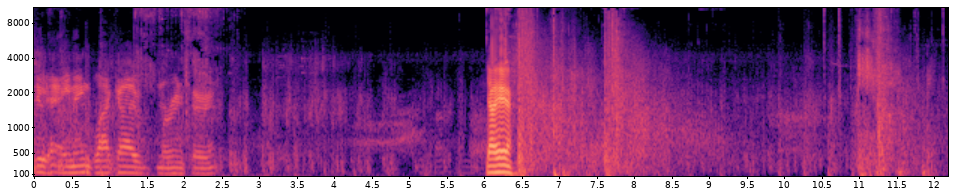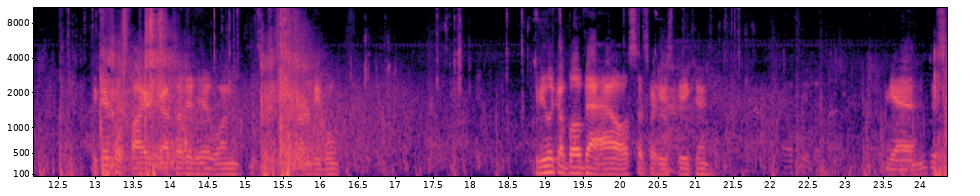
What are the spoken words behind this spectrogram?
Dude aiming, black guy, maroon shirt. out here. Be careful of fire traps, I did hit one. It's gonna burn people. If you look above that house, that's where he's peeking. I see a dead body. Yeah, just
